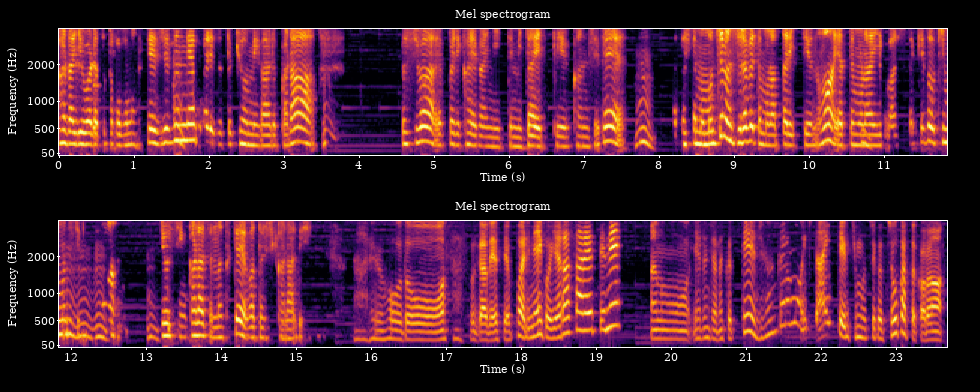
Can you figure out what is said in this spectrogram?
から言われたとかじゃなくて、自分でやっぱりずっと興味があるから、うん、私はやっぱり海外に行ってみたいっていう感じで、うん、私でももちろん調べてもらったりっていうのはやってもらいはしたけど、うん、気持ち的には両親からじゃなくて私からでした。なるほど、さすがです。やっぱりね、こうやらされてね、あのやるんじゃなくて自分からもう行きたいっていう気持ちが強かったから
